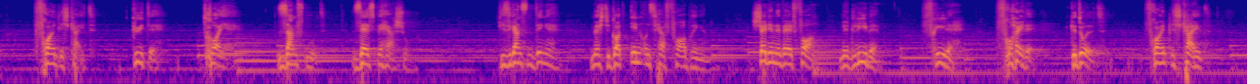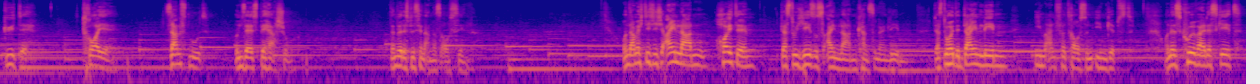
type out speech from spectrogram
Freundlichkeit, Güte, Treue, Sanftmut, Selbstbeherrschung. Diese ganzen Dinge möchte Gott in uns hervorbringen. Stell dir eine Welt vor, mit Liebe, Friede, Freude, Geduld, Freundlichkeit, Güte, Treue, Sanftmut und Selbstbeherrschung. Dann wird es ein bisschen anders aussehen. Und da möchte ich dich einladen, heute, dass du Jesus einladen kannst in dein Leben. Dass du heute dein Leben ihm anvertraust und ihm gibst. Und das ist cool, weil das geht.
